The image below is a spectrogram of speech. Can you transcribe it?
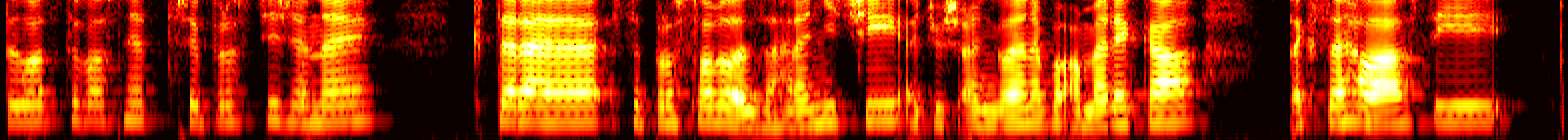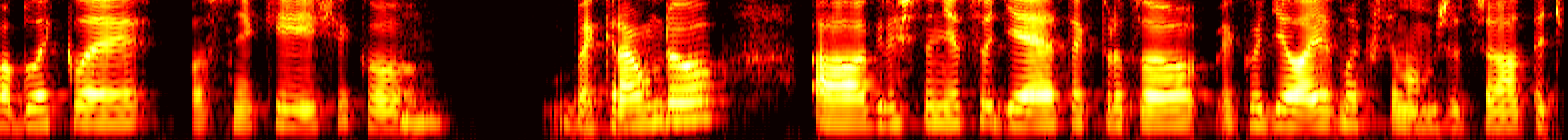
tyhle ty vlastně tři prostě ženy které se proslavily v zahraničí, ať už Anglie nebo Amerika, tak se hlásí publicly vlastně k jejich jako hmm. backgroundu a když se něco děje, tak proto jako dělají maximum, že třeba teď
